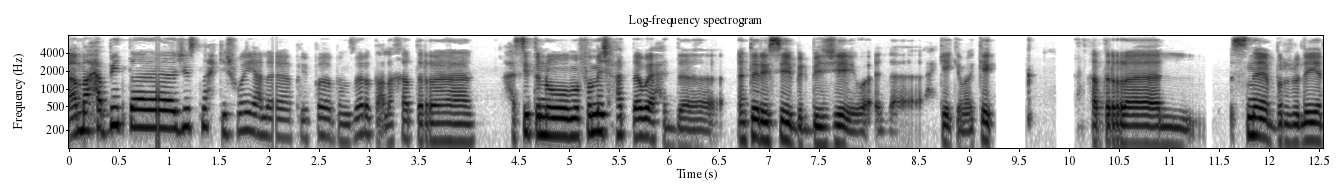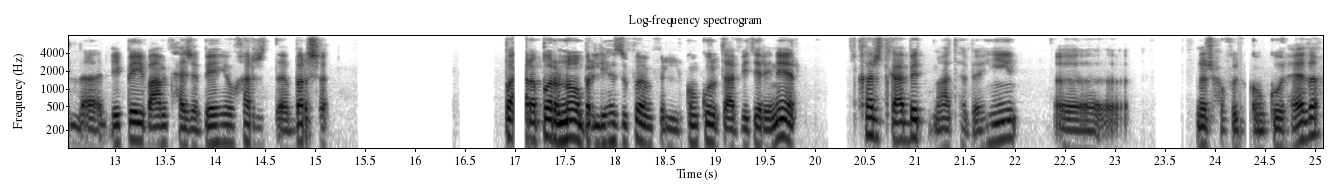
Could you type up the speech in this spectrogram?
أما حبيت juste نحكي شوي على prépa بنزرت على خاطر حسيت إنه ما فماش حتى واحد intéressé بال BG والا حكايه كما كيك خاطر سناب رجولية اللي بي عملت حاجة باهية وخرجت برشا. بارابور نومبر اللي هزوا فيهم في الكونكور بتاع الفيترينير خرجت كعبات معناتها باهيين أه نجحوا في الكونكور هذا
